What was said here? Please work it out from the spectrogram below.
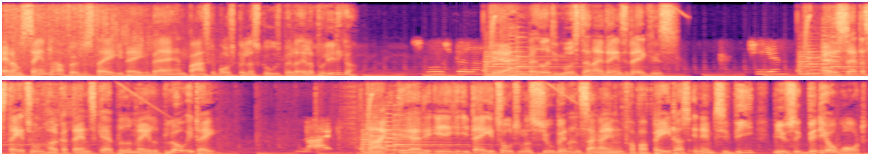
Adam Sandler har fødselsdag i dag. Hvad er han? Basketballspiller, skuespiller eller politiker? Skuespiller. Det er han. Hvad hedder din modstander i dagens i dag, quiz? Kian. Er det sandt, at statuen Holger Danske er blevet malet blå i dag? Nej. Nej, det er det ikke. I dag i 2007 vinder en sangerinde fra Barbados en MTV Music Video Award.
